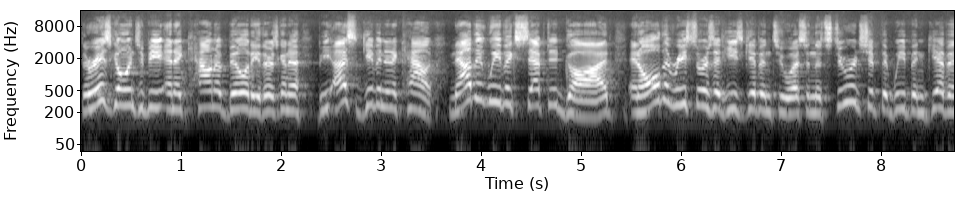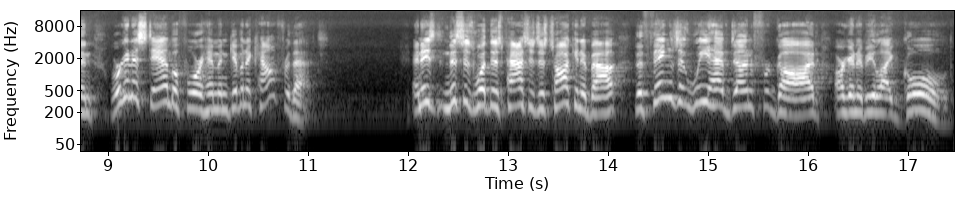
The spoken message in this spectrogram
There is going to be an accountability. There's going to be us giving an account. Now that we've accepted God and all the resources that he's given to us and the stewardship that we've been given, we're going to stand before him and give an account for that. And this is what this passage is talking about. The things that we have done for God are going to be like gold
